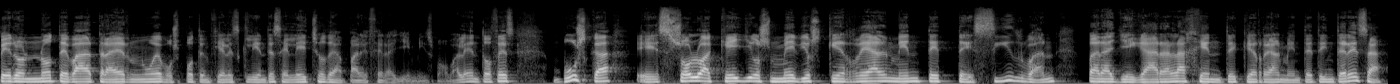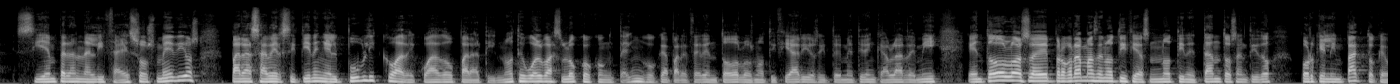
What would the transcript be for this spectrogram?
pero no te va a traer nuevos potenciales clientes el hecho de aparecer allí mismo, ¿vale? Entonces, busca eh, solo aquellos medios que realmente te sirvan para llegar a la gente que realmente te interesa. Siempre analiza esos medios para saber si tienen el público adecuado para ti. No te vuelvas loco con tengo que aparecer en todos los noticiarios y te, me tienen que hablar de mí. En todos los eh, programas de noticias no tiene tanto sentido porque el impacto que,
